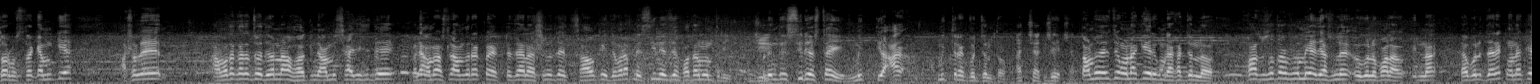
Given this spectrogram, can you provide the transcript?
দশ বছর থাকে এমনকি আসলে আমাদের কথা যদিও না হয় কিন্তু আমি চাইছি যে মানে আমরা আসলে আমাদের একটা একটা জেনারেশন যে সাহকে যেমন আপনি সিনে যে প্রধানমন্ত্রী কিন্তু সিরিয়াস তাই মৃত্যু মৃত্যুর আগ পর্যন্ত। আচ্ছা আচ্ছা যে আচ্ছা। তো আমরা চাইছি ওনাকে এরকম রাখার জন্য। পাঁচ বছর বছর মেয়াদে আসলে ওগুলো বলা না না বলে ডাইরেক্ট ওনাকে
